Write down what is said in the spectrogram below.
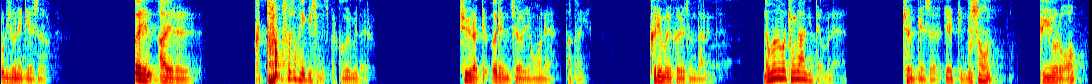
우리 주님께서 어린 아이를 그토록 소중히 여기신 거지 바로 그겁니다. 주일학교 어린 저 영혼의 바닥에 그림을 그려준다는 거 너무너무 중요하기 때문에 주님께서 이렇게 무서운 비유로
